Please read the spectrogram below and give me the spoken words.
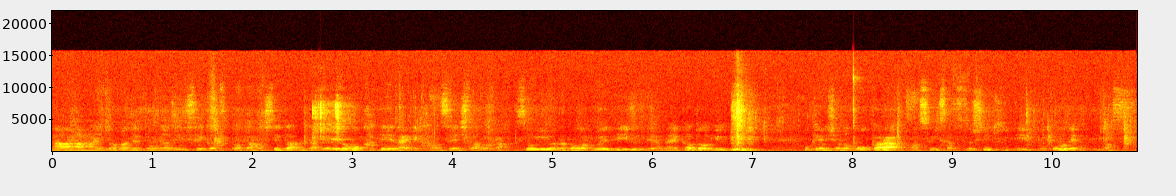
あ今までと同じ生活パターンをしてたんだけれども家庭内で感染したとかそういうようなのが増えているんではないかというふうに保健所の方から、ま推察として聞いているところであります。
